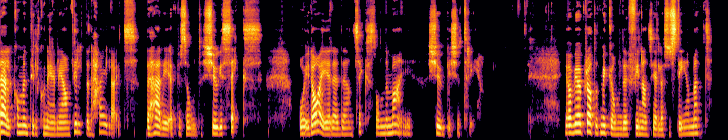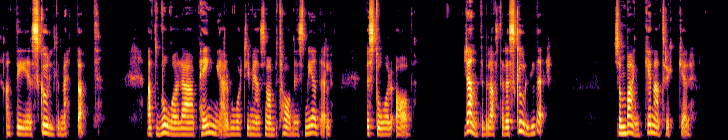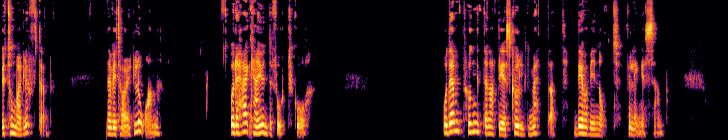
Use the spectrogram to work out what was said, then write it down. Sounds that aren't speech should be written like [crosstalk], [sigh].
Välkommen till Cornelia Unfiltered Highlights. Det här är episod 26 och idag är det den 16 maj 2023. Ja, vi har pratat mycket om det finansiella systemet, att det är skuldmättat. Att våra pengar, vårt gemensamma betalningsmedel består av räntebelastade skulder som bankerna trycker ur tomma luften när vi tar ett lån. Och det här kan ju inte fortgå. Och den punkten att det är skuldmättat, det har vi nått för länge sedan.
